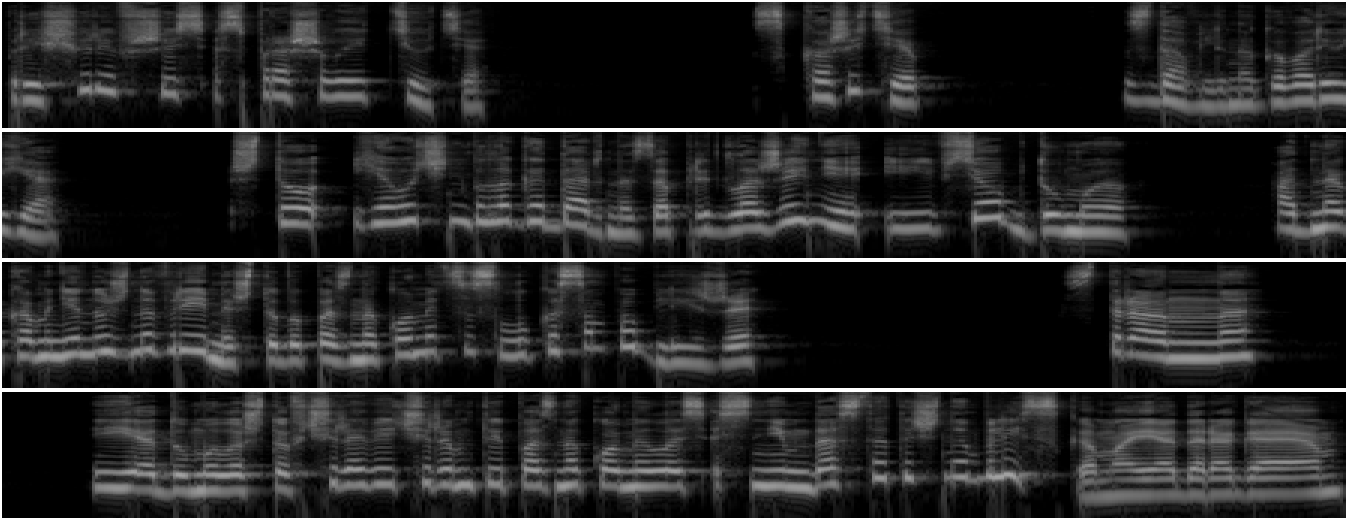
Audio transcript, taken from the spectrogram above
Прищурившись, спрашивает тетя. «Скажите...» Сдавленно говорю я. «Что я очень благодарна за предложение и все обдумаю. Однако мне нужно время, чтобы познакомиться с Лукасом поближе». «Странно. Я думала, что вчера вечером ты познакомилась с ним достаточно близко, моя дорогая».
